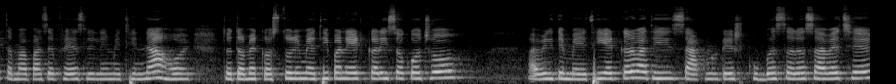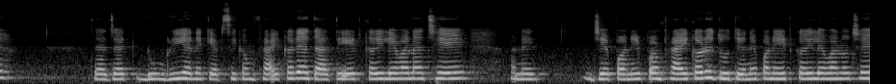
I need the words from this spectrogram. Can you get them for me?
તમારા પાસે ફ્રેશ લીલી મેથી ના હોય તો તમે કસ્તુરી મેથી પણ એડ કરી શકો છો. આવી રીતે મેથી એડ કરવાથી શાકનો ટેસ્ટ ખૂબ જ સરસ આવે છે. ત્યાં જ્યાં ડુંગળી અને કેપ્સિકમ ફ્રાય કર્યા હતા તે એડ કરી લેવાના છે અને જે પનીર પણ ફ્રાય કર્યું હતું તેને પણ એડ કરી લેવાનું છે.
